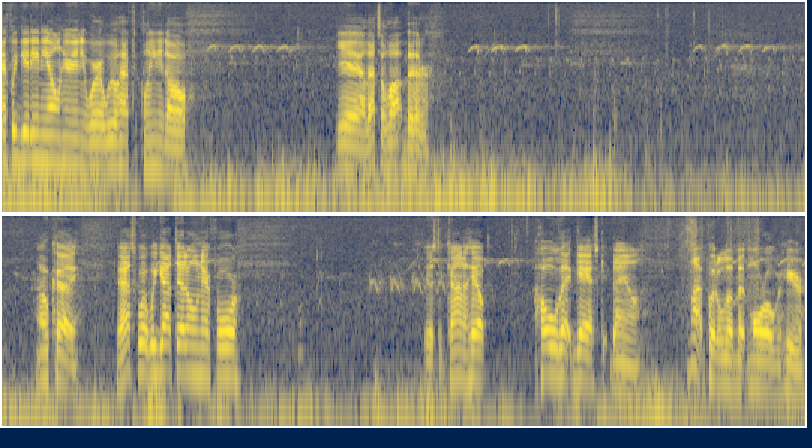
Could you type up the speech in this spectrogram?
If we get any on here anywhere, we'll have to clean it off. Yeah, that's a lot better. Okay, that's what we got that on there for. Is to kind of help hold that gasket down. Might put a little bit more over here.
